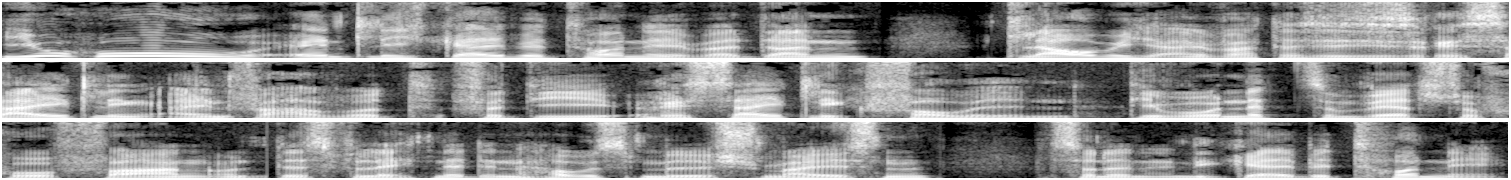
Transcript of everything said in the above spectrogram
Juhu, endlich gelbe Tonne, weil dann glaube ich einfach, dass dieses Recycling einfacher wird für die Recycling-Faulen, die wo nicht zum Wertstoffhof fahren und das vielleicht nicht in Hausmüll schmeißen, sondern in die gelbe Tonne.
